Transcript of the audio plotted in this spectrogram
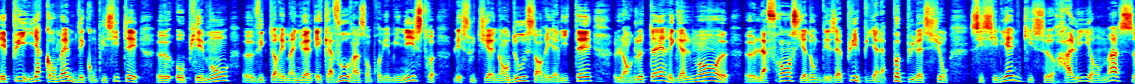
Et puis il y a quand même des complicités. Euh, au Piémont, euh, Victor Emmanuel et Cavour, hein, son premier ministre, les soutiennent en douce en réalité. L'Angleterre également, euh, la France, il y a donc des appuis. Et puis il y a la population sicilienne qui se rallie en masse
